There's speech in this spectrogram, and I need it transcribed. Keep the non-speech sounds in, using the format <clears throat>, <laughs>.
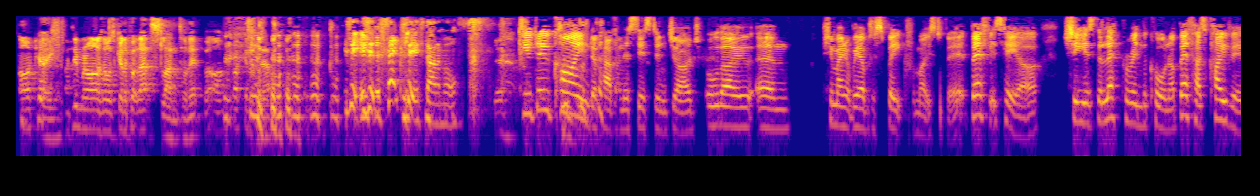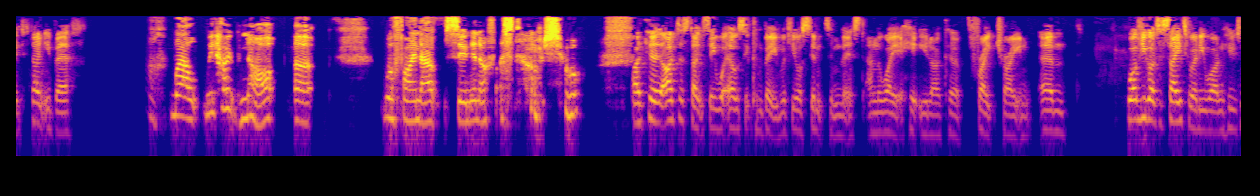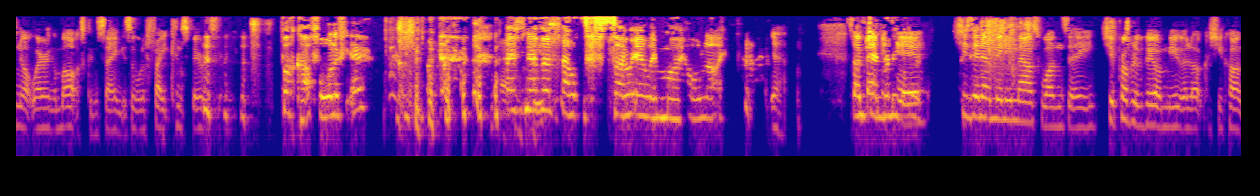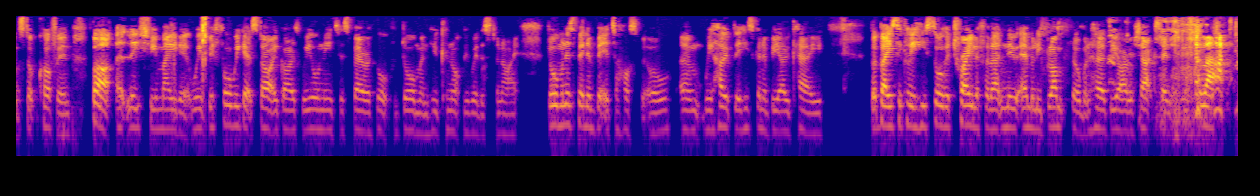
Okay, I didn't realise I was going to put that slant on it, but I'm fucking with <laughs> that. Is it is it the sexiest animal? <laughs> You do kind of have an assistant judge, although um, she may not be able to speak for most of it. Beth is here. She is the leper in the corner. Beth has COVID, don't you, Beth? Well, we hope not, but we'll find out soon enough, <laughs> I'm sure. I, ju- I just don't see what else it can be with your symptom list and the way it hit you like a freight train. Um, what have you got to say to anyone who's not wearing a mask and saying it's all a fake conspiracy? <laughs> Fuck off, all of you. <laughs> I've never felt so ill in my whole life. Yeah. So I'm Beth is generally- here. She's in her Minnie Mouse onesie. She'll probably be on mute a lot because she can't stop coughing. But at least she made it. We, before we get started, guys, we all need to spare a thought for Dorman, who cannot be with us tonight. Dorman has been admitted to hospital. Um, we hope that he's going to be okay. But basically, he saw the trailer for that new Emily Blunt film and heard the Irish accent and collapsed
